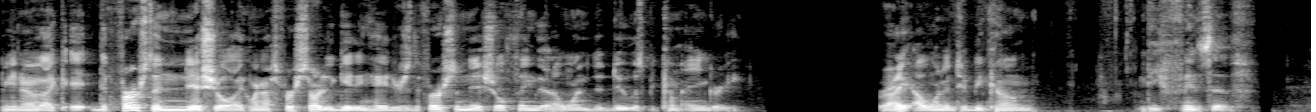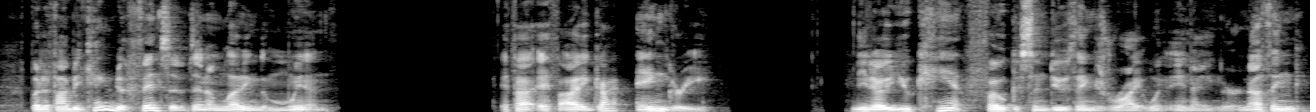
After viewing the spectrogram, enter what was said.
you know, like it, the first initial, like when I first started getting haters, the first initial thing that I wanted to do was become angry. Right? I wanted to become defensive. But if I became defensive, then I'm letting them win. If I if I got angry, you know, you can't focus and do things right when in anger. Nothing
